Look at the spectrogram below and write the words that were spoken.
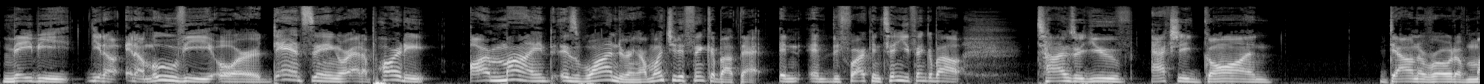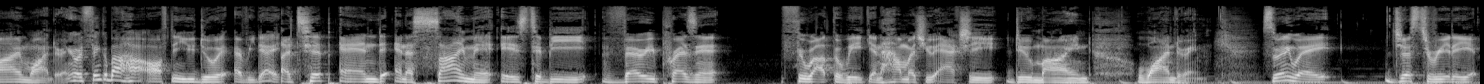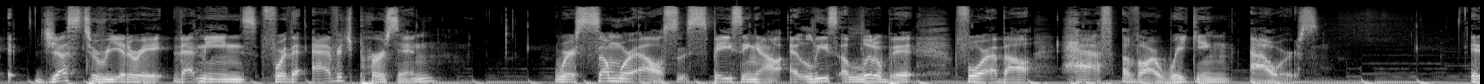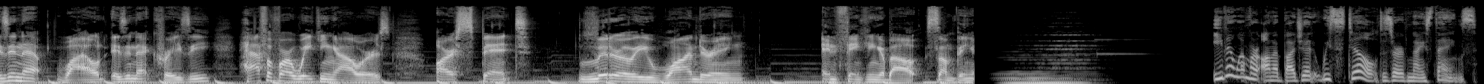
maybe, you know, in a movie or dancing or at a party, our mind is wandering. I want you to think about that. And, and before I continue, think about times where you've actually gone down a road of mind wandering or think about how often you do it every day. A tip and an assignment is to be very present throughout the week and how much you actually do mind wandering. So anyway, just to reiterate, just to reiterate, that means for the average person, we're somewhere else, spacing out at least a little bit for about half of our waking hours. Isn't that wild? Isn't that crazy? Half of our waking hours are spent literally wandering and thinking about something. Even when we're on a budget, we still deserve nice things.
